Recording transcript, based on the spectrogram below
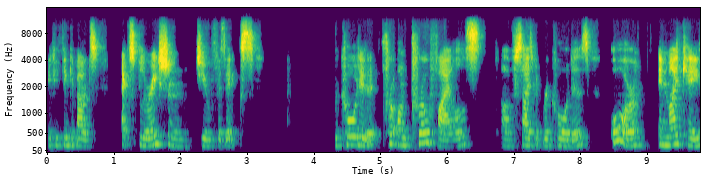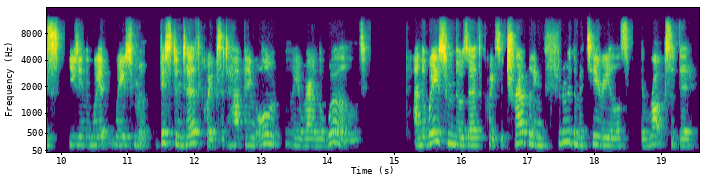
if you think about exploration geophysics, recorded on profiles of seismic recorders, or in my case, using the waves from uh, distant earthquakes that are happening all around the world. And the waves from those earthquakes are traveling through the materials, the rocks of the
